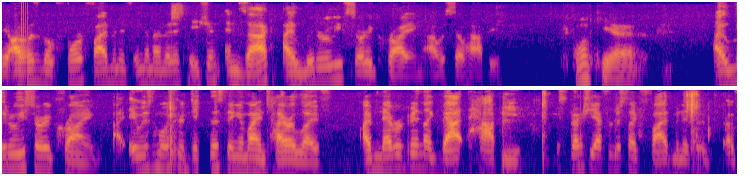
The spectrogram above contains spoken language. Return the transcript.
I was about four or five minutes into my meditation, and Zach, I literally started crying. I was so happy. Fuck yeah. I literally started crying. It was the most ridiculous thing in my entire life. I've never been like that happy, especially after just like five minutes of, of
